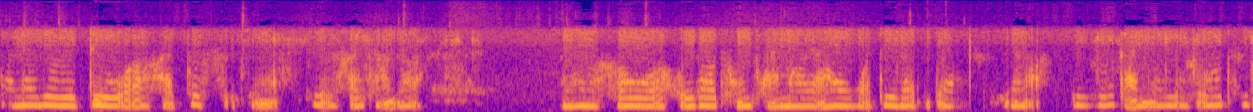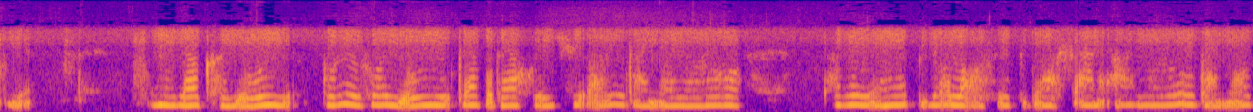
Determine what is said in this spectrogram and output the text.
现在就是对我还不死心，就就是还想着，嗯，和我回到从前嘛，然后我对他比较死心了，就是感觉有时候自己心里边可犹豫，不是说犹豫该不该回去，而是感觉有时候他这人也比较老实，比较善良，有时候感觉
